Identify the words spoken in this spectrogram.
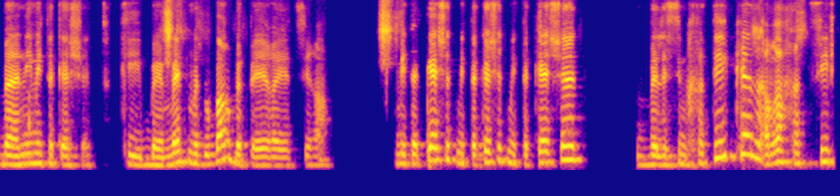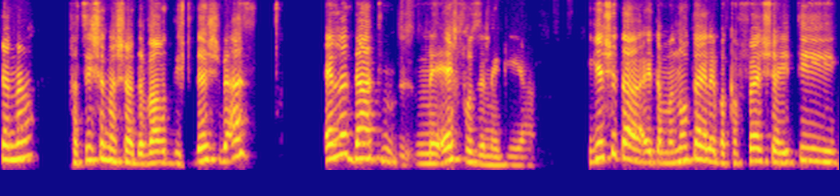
ואני מתעקשת, כי באמת מדובר בפאר היצירה. מתעקשת, מתעקשת, מתעקשת, ולשמחתי, כן, עברה חצי שנה, חצי שנה שהדבר דשדש, ואז אין לדעת מאיפה זה מגיע. יש את, ה, את המנות האלה בקפה שהייתי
